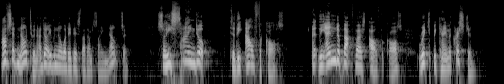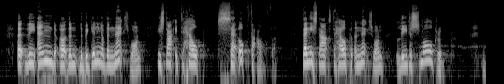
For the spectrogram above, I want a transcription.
I've said no to it. I don't even know what it is that I'm saying no to. So he signed up to the Alpha course. At the end of that first Alpha course, Rich became a Christian. At the end, uh, the, the beginning of the next one, he started to help set up for Alpha. Then he starts to help at the next one lead a small group.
